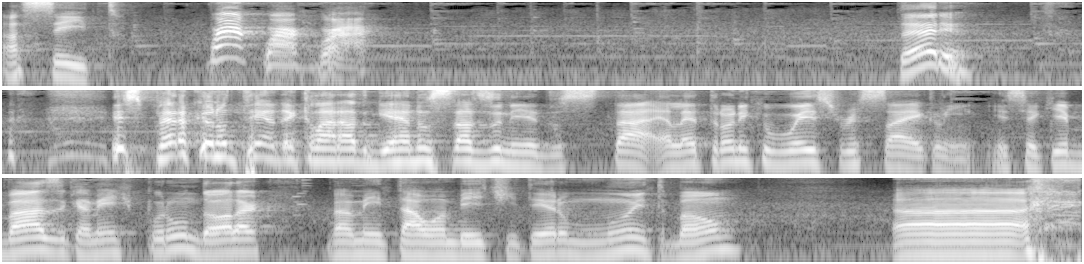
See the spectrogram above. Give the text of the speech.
Aceito. Quá, quá, quá. Sério? Espero que eu não tenha declarado guerra nos Estados Unidos. Tá, Electronic Waste Recycling. Esse aqui, basicamente, por um dólar, vai aumentar o ambiente inteiro. Muito bom. Uh...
